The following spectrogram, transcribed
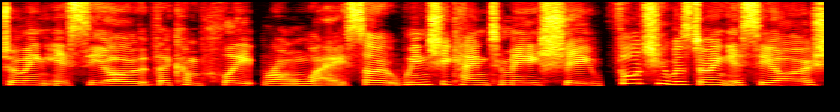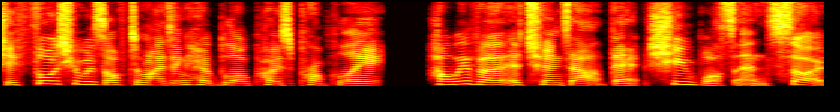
doing SEO the complete wrong way. So when she came to me, she thought she was doing SEO. She thought she was optimizing her blog post properly. However, it turns out that she wasn't. So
